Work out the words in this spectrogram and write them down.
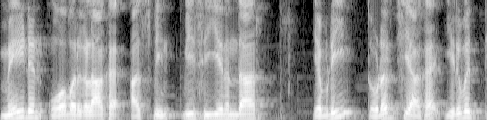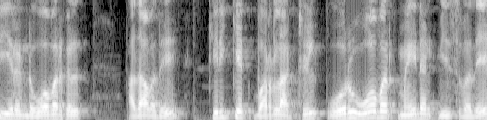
மெய்டன் ஓவர்களாக அஸ்வின் வீசியிருந்தார். எப்படி? தொடர்ச்சியாக இருபத்தி இரண்டு ஓவர்கள். அதாவது கிரிக்கெட் வரலாற்றில் ஒரு ஓவர் மெய்டன் வீசுவதே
